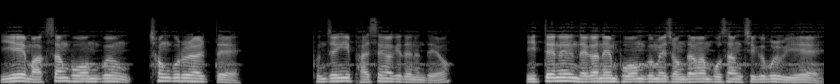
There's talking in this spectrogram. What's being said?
이에 막상 보험금 청구를 할 때 분쟁이 발생하게 되는데요. 이때는 내가 낸 보험금의 정당한 보상 지급을 위해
